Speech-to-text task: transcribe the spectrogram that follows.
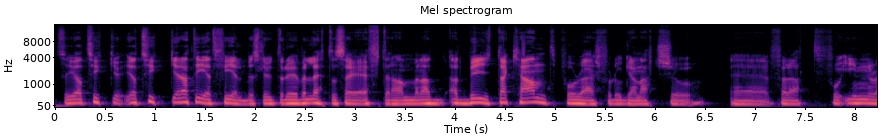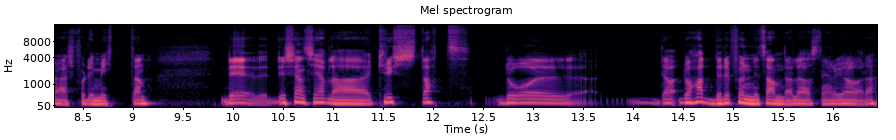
så jag, tycker, jag tycker att det är ett felbeslut och det är väl lätt att säga i efterhand, men att, att byta kant på Rashford och Garnacho Eh, för att få in Rashford i mitten, det, det känns så jävla krystat. Då, eh, då, då hade det funnits andra lösningar att göra.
